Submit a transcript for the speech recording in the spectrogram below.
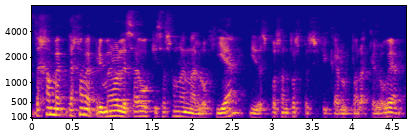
Déjame, déjame primero les hago quizás una analogía y después antes especificarlo para que lo vean.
